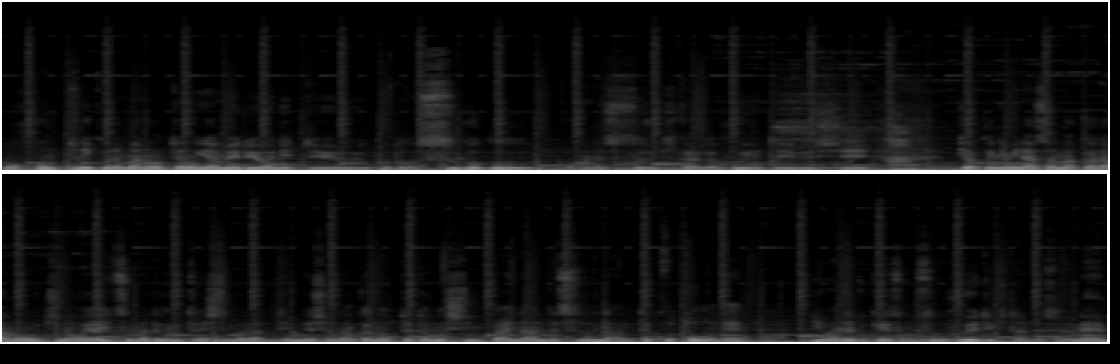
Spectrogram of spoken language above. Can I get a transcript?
もう本当に車の運転をやめるようにっていうことがすごくお話しする機会が増えているし逆に皆様からもうちの親いつまで運転してもらっていいんでしょうなんか乗ってても心配なんですなんてことをね言われるケースもすごい増えてきたんですよね。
